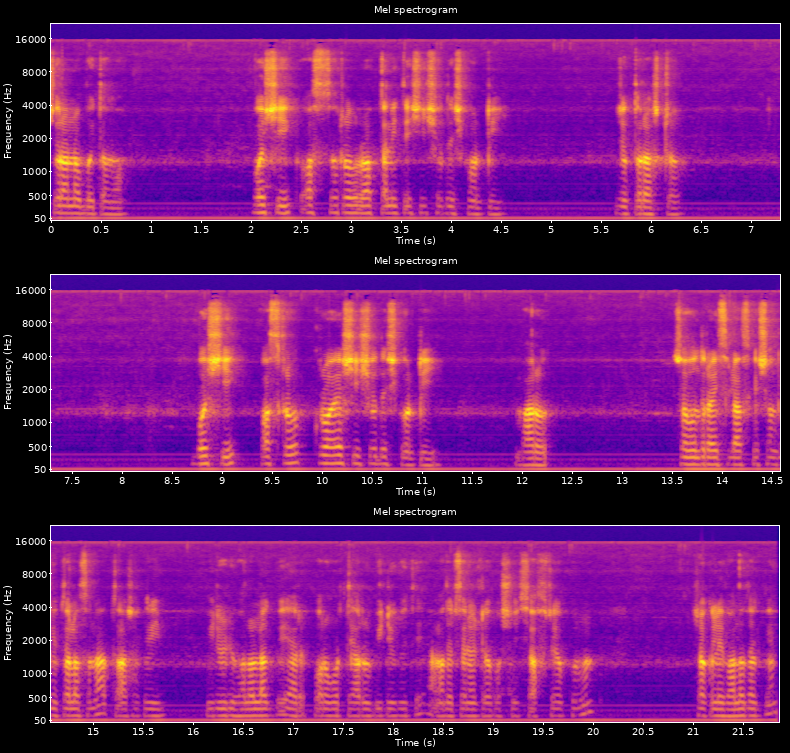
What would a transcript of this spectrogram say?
চুরানব্বইতম। বৈশ্বিক অস্ত্র রপ্তানিতে শীর্ষ দেশ কোনটি? যুক্তরাষ্ট্র। বৈশ্বিক অস্ত্র ক্রয়ের শীর্ষ দেশ কোনটি? ভারত। সমুদ্র ছিল আজকের সংক্ষিপ্ত আলোচনা, তো আশা করি ভিডিওটি ভালো লাগবে। আর পরবর্তী আরও ভিডিও পেতে আমাদের চ্যানেলটি অবশ্যই সাবস্ক্রাইব করুন। সকলে ভালো থাকবেন।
